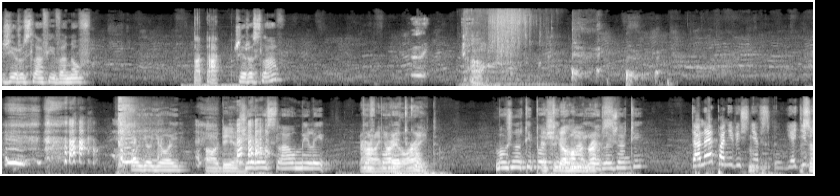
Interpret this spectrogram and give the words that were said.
Žiroslav Ivanov. Dot dot. Žiroslav? Oh. Ojojoj. Oh dear. Žiroslav, milý, Darling, are you alright? Možno ty should pojďte go home and i rest. odležati? Ta ne, paní Višněvsku, mm. jedino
